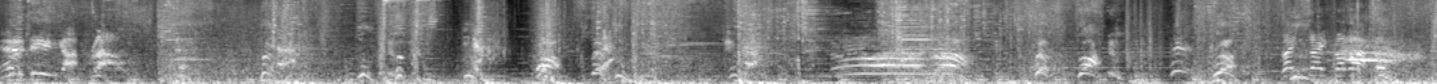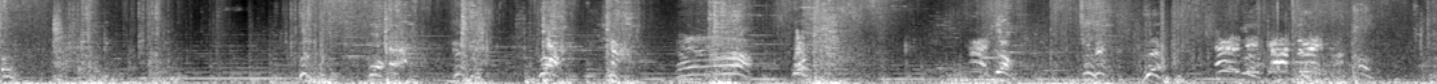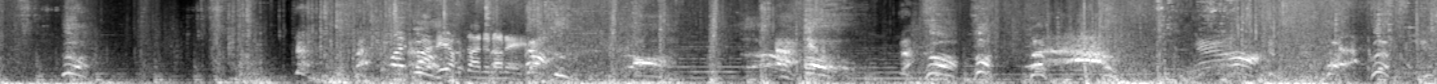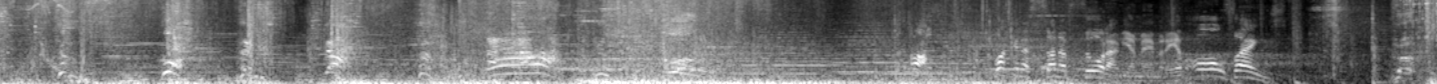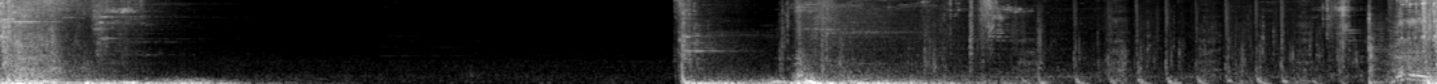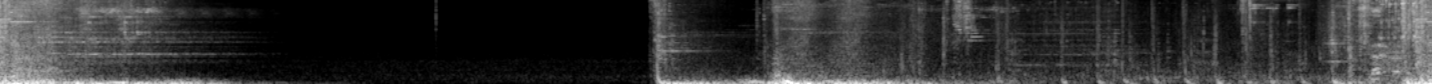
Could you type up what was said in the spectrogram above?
Erdinga, Blau! Right side, brother! Standing on? Oh, plucking a son of Thor out of your memory, of all things. Let's go.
